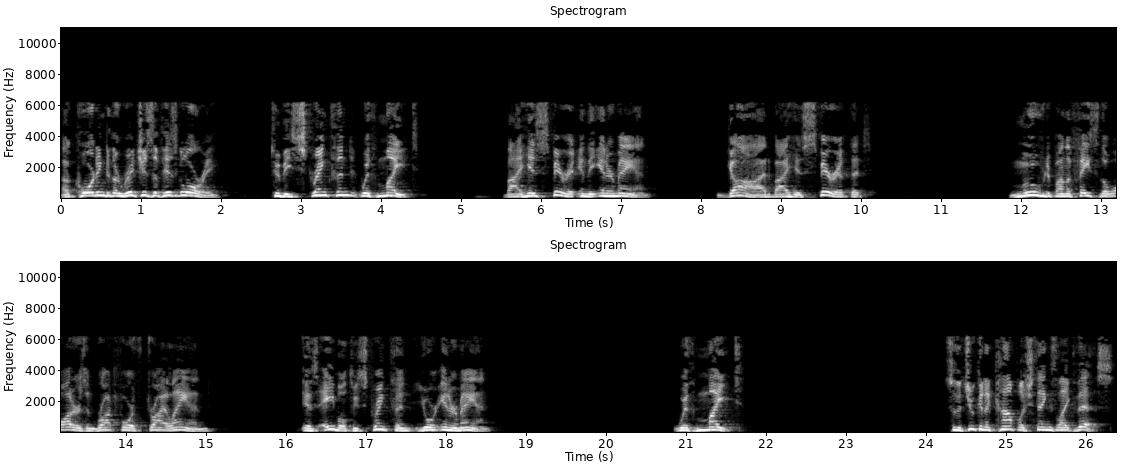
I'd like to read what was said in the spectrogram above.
according to the riches of His glory, to be strengthened with might by His Spirit in the inner man. God, by His Spirit that moved upon the face of the waters and brought forth dry land, is able to strengthen your inner man with might so that you can accomplish things like this,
